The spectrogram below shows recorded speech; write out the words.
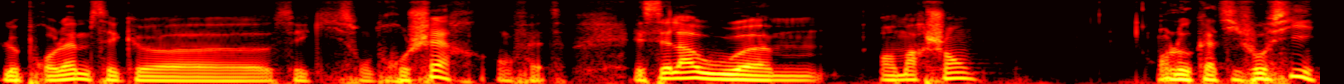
Le problème c'est que euh, c'est qu'ils sont trop chers en fait. Et c'est là où euh, en marchant, en locatif aussi,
